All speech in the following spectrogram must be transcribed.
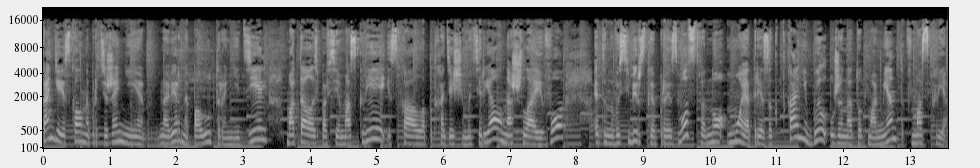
Ткань я искала на протяжении, наверное, полутора недель. Моталась по всей Москве, искала подходящий материал, нашла его. Это новосибирское производство, но мой отрезок ткани был уже на тот момент в Москве.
